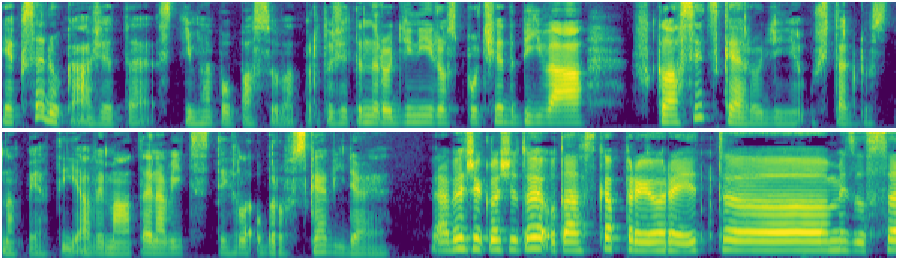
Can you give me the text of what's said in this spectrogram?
Jak se dokážete s tímhle popasovat? Protože ten rodinný rozpočet bývá v klasické rodině už tak dost napjatý a vy máte navíc tyhle obrovské výdaje. Já bych řekla, že to je otázka priorit. Eh, my zase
